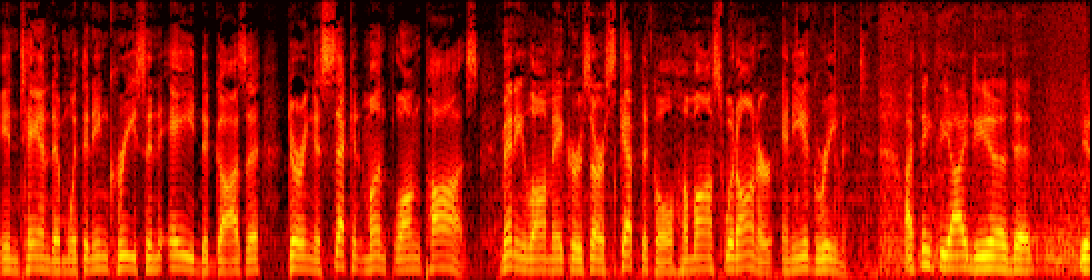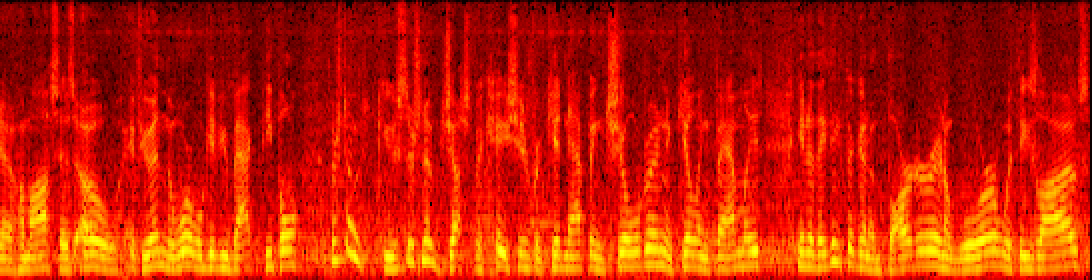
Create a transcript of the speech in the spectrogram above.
in tandem with an increase in aid to Gaza during a second month long pause. Many lawmakers are skeptical Hamas would honor any agreement. I think the idea that you know, Hamas says, oh, if you end the war, we'll give you back people. There's no excuse. There's no justification for kidnapping children and killing families. You know, they think they're going to barter in a war with these lives.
